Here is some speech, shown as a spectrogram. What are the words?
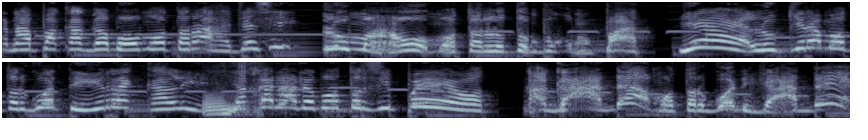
Kenapa kagak bawa motor aja sih? Lu mau motor lu tumpuk empat? Ye, lu kira motor gua tirek kali? Ya kan ada motor si Peot. Kagak ada, motor gua digade.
